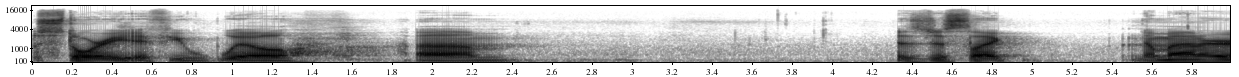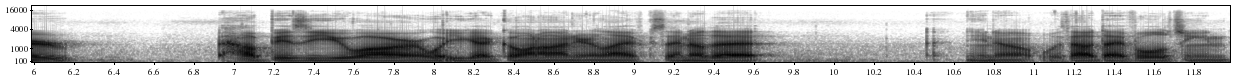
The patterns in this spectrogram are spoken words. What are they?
story if you will um is just like no matter how busy you are or what you got going on in your life because i know that you know without divulging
